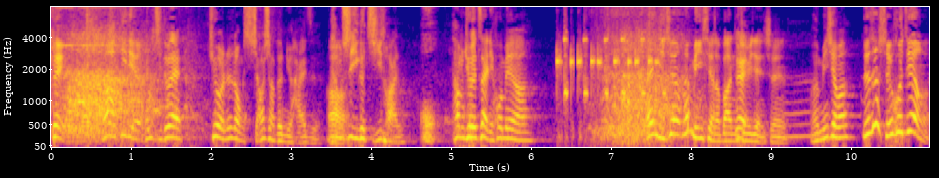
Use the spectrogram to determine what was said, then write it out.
对，然后地点很挤，对不对？就有那种小小的女孩子，她们是一个集团，哦，她们就会在你后面啊。哎，你这样太明显了吧？你这个眼神，很明显吗？人家谁会这样啊？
